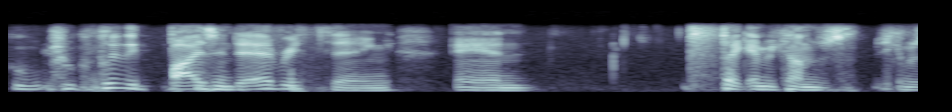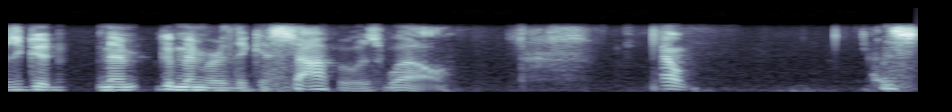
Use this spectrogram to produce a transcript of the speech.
who who completely buys into everything and like and becomes becomes a good mem- good member of the Gestapo as well. Now, this,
